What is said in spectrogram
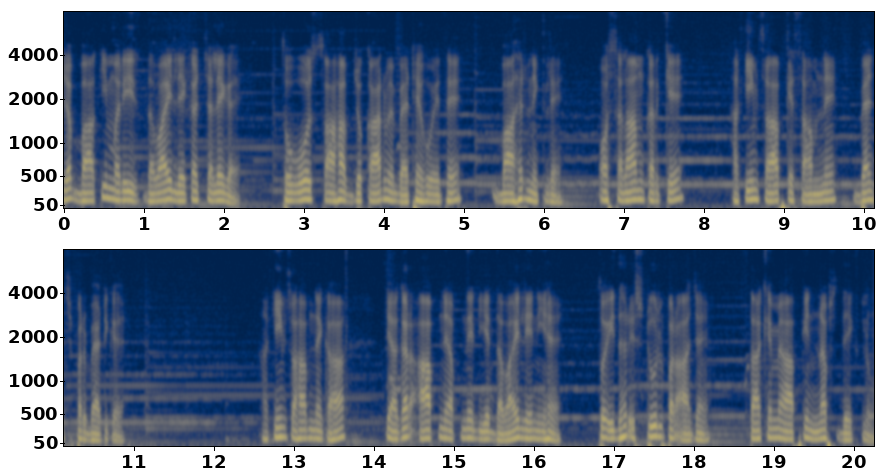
جب باقی مریض دوائی لے کر چلے گئے، تو وہ صاحب جو کار میں بیٹھے ہوئے تھے، باہر نکلے اور سلام کر کے حکیم صاحب کے سامنے بینچ پر بیٹھ گئے۔ حکیم صاحب نے کہا کہ اگر آپ نے اپنے لیے دوائی لینی ہے، تو ادھر اسٹول پر آ جائیں تاکہ میں آپ کی نفس دیکھ لوں۔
